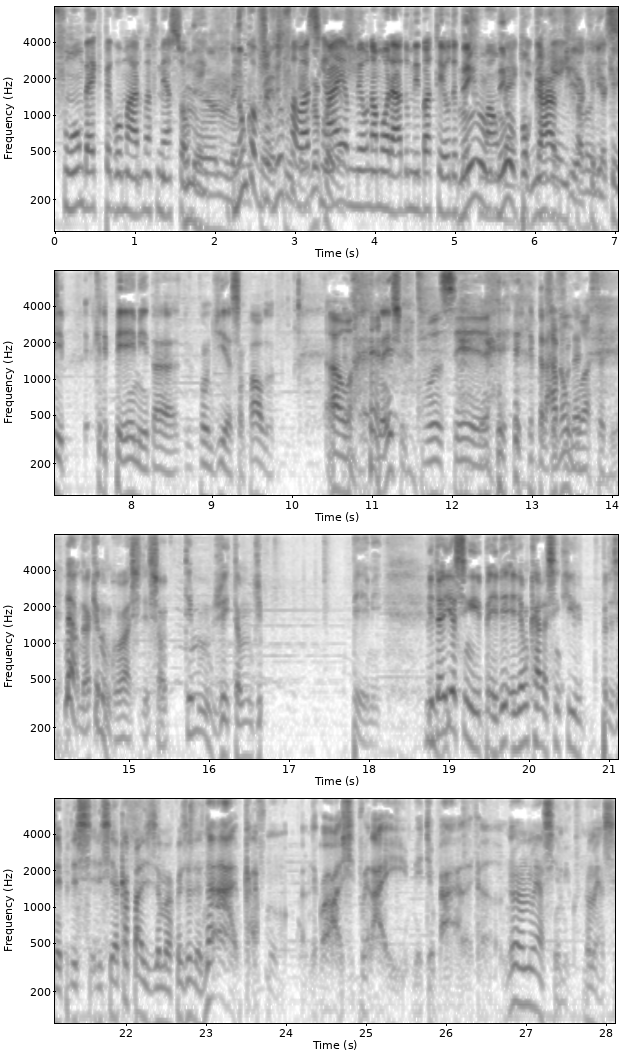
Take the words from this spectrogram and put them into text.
fumou um beck, pegou uma arma e ameaçou Não, alguém. não lembro, nunca não já ouviu falar ninguém, não assim, ah, meu namorado me bateu depois Nem de fumar o, um nem o beck. Bocardi, Ninguém falou aquele, isso. aquele, aquele PM da, do Bom Dia São Paulo. Ah, o- Não é isso? você, É bravo, você não né? gosta dele. Não, não é que eu não gosto, ele só tem um jeitão de PM. E daí, assim, ele, ele é um cara assim que, por exemplo, ele, ele seria capaz de dizer uma coisa dessa. Não, o cara fumou um negócio, foi lá e meteu bala. Não, não é assim, amigo. Não é assim.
